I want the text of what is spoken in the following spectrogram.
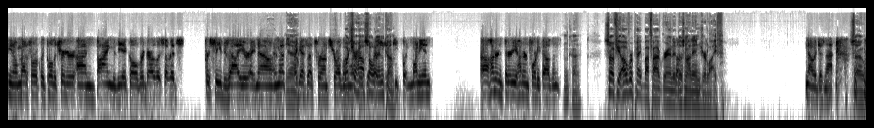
you know metaphorically pull the trigger on buying the vehicle, regardless of its perceived value right now. And that's yeah. I guess that's where I'm struggling. What's your household income? Keep putting money in. Uh, 130, 140,000. Okay. So if you overpay by five grand, it does not end your life. No, it does not. so,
